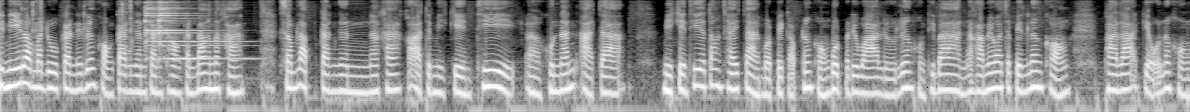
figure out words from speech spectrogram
ทีนี้เรามาดูกันในเรื่องของการเงินการทองกันบ้างนะคะสำหรับการเงินนะคะ ก็อาจจะมีเกณฑ์ที่คุณนั้นอาจจะ มีเกณฑ์ที่จะต้องใช้จ่ายหมดไปกับเรื่องของบุตรบริวารหรือเรื่องของที่บ้านนะคะ ไม่ว่าจะเป็นเรื่องของภาระเกี่ยวกับเรื่องของ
